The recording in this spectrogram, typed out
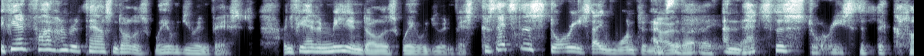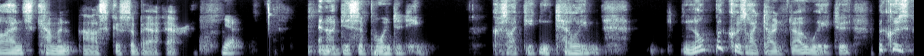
If you had five hundred thousand dollars, where would you invest? And if you had a million dollars, where would you invest? Because that's the stories they want to know, Absolutely. and yeah. that's the stories that the clients come and ask us about, Aaron. Yeah. And I disappointed him because I didn't tell him not because I don't know where to, because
